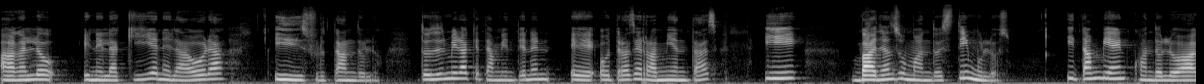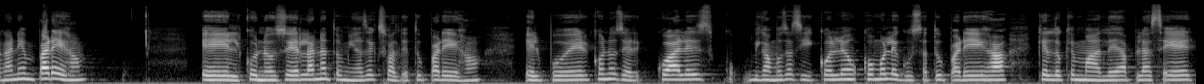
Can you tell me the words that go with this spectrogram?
háganlo en el aquí, en el ahora y disfrutándolo. Entonces mira que también tienen eh, otras herramientas y vayan sumando estímulos. Y también cuando lo hagan en pareja, el conocer la anatomía sexual de tu pareja, el poder conocer cuál es, digamos así, cómo le gusta a tu pareja, qué es lo que más le da placer,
